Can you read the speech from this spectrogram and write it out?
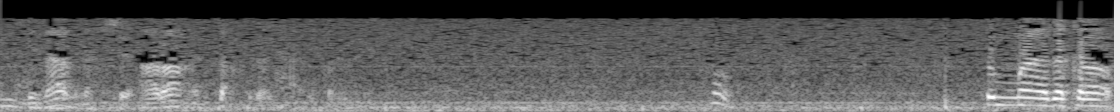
الإمام نفسه أرى أن تأخذ الحادثة ثم ذكر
